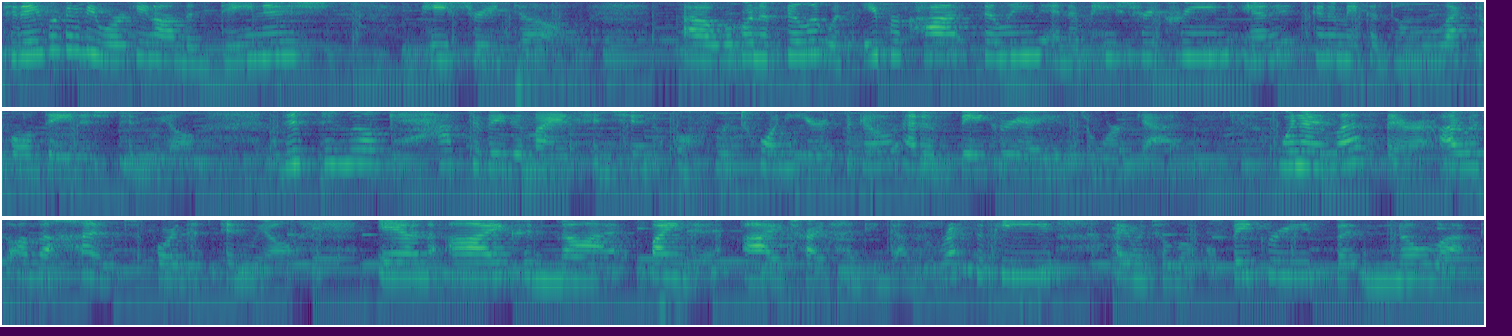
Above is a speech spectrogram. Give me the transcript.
Today we're going to be working on the Danish pastry dough. Uh, we're going to fill it with apricot filling and a pastry cream and it's going to make a delectable Danish pinwheel. This pinwheel captivated my attention over 20 years ago at a bakery I used to work at. When I left there, I was on the hunt for this pinwheel and I could not find it. I tried hunting down the recipe, I went to local bakeries, but no luck.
